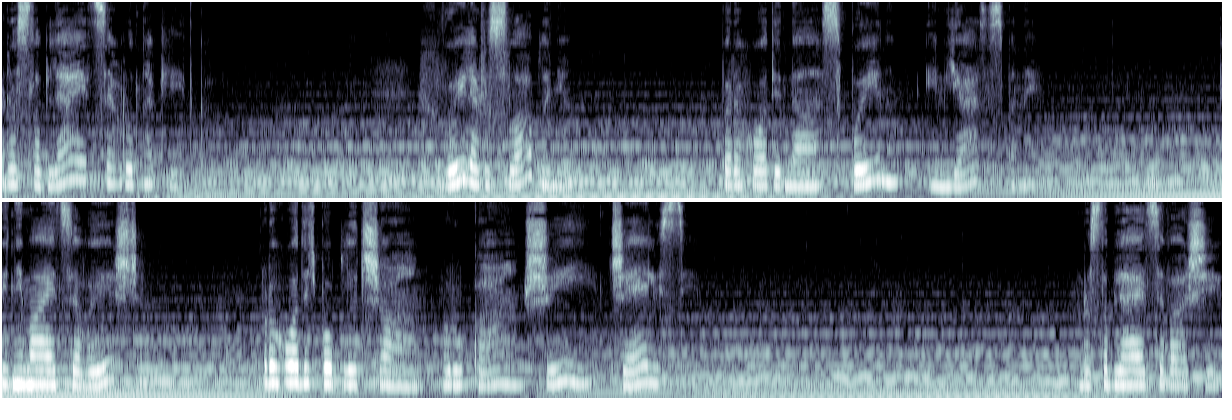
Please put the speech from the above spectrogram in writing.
розслабляється грудна клітка. Хвиля розслаблення переходить на спину і м'язи спини, піднімається вище, проходить по плечам, рукам, шиї, челюсті. Розслабляються ваші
